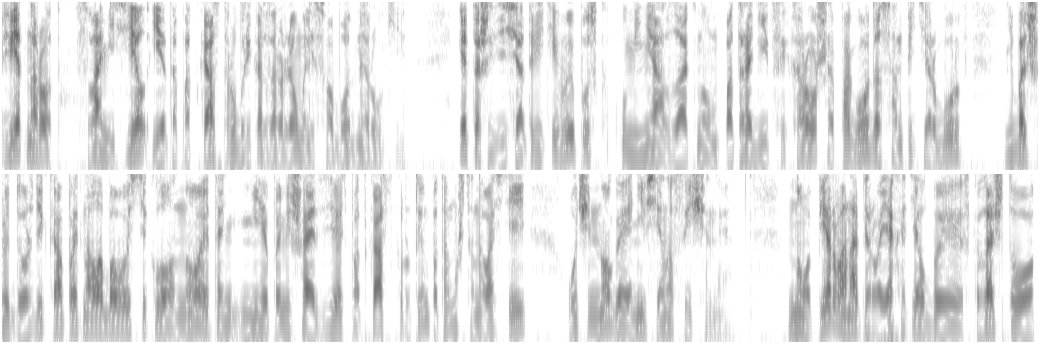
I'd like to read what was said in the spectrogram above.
Привет, народ! С вами Зел, и это подкаст рубрика «За рулем или свободные руки». Это 63-й выпуск. У меня за окном по традиции хорошая погода, Санкт-Петербург. Небольшой дождик капает на лобовое стекло, но это не помешает сделать подкаст крутым, потому что новостей очень много, и они все насыщенные. Но перво-наперво я хотел бы сказать, что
